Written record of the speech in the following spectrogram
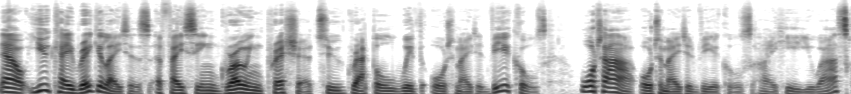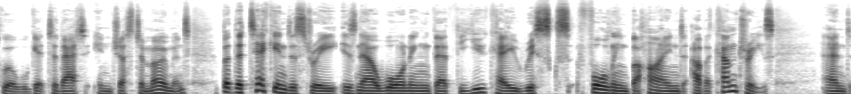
Now, UK regulators are facing growing pressure to grapple with automated vehicles. What are automated vehicles, I hear you ask? Well, we'll get to that in just a moment. But the tech industry is now warning that the UK risks falling behind other countries. And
